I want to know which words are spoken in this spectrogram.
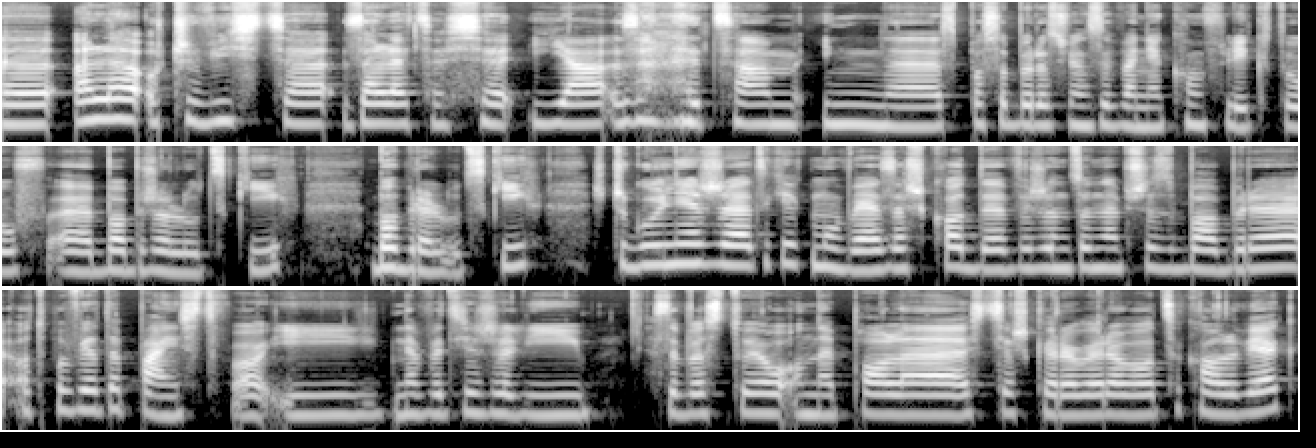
E, ale oczywiście zaleca się i ja zalecam inne sposoby rozwiązywania konfliktów e, bobrze ludzkich, bobry ludzkich, szczególnie, że tak jak mówię, za szkody wyrządzone przez bobry odpowiada państwo i nawet jeżeli zdewastują one pole, ścieżkę rowerową, cokolwiek,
